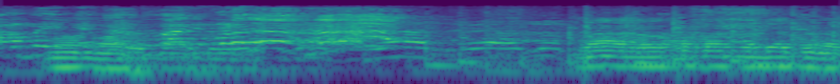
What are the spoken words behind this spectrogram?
આમે કે ધરતી પડે લે. હા હવે ખબર મદદ કરે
